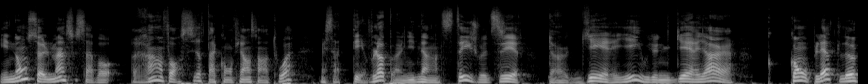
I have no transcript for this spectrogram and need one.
Et non seulement ça, ça va renforcer ta confiance en toi, mais ça développe une identité, je veux dire, d'un guerrier ou d'une guerrière complète. Là.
